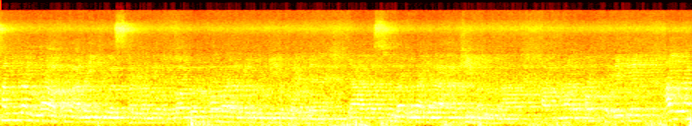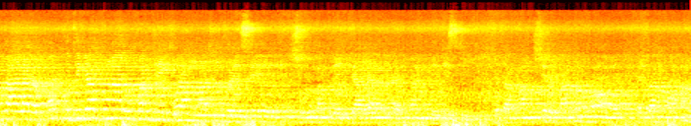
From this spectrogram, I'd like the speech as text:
সাল্লাল্লাহু আলাইহি ওয়াসাল্লামের কবর মোবারকে লুটিয়ে পড়লেন ইয়া রাসূলুল্লাহ ইয়া হাবিবাল্লাহ আপনার পক্ষ থেকে আল্লাহ তাআলার পক্ষ থেকে আপনার উপর যে কোরআন নাযিল হয়েছে শুধুমাত্র একটি আয়াত কারিমা আমি দেখেছি এটা মানুষের বানানো নয় এটা মহান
